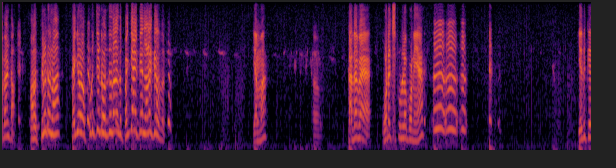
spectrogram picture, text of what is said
வேண்டாம். அவன் திருடனா கையோட புடிச்சிட்டு வந்துதான் இந்த பஞ்சாயத்தே நடக்கிறது. அஹ், கதவை உடைச்சிட்டு உள்ள போனியா? எதுக்கு?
